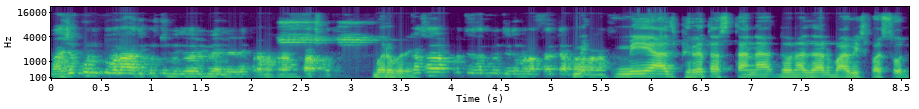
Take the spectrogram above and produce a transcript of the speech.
भाजपकडून तुम्हाला अधिकृत उमेदवारी मिळालेली प्रभाग क्रमांक पाच मध्ये. बरोबर आहे. कसा प्रतिसाद मिळतो तुम्हाला आता त्या मी- प्रभागात? मी आज फिरत असताना दोन हजार बावीसपासून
